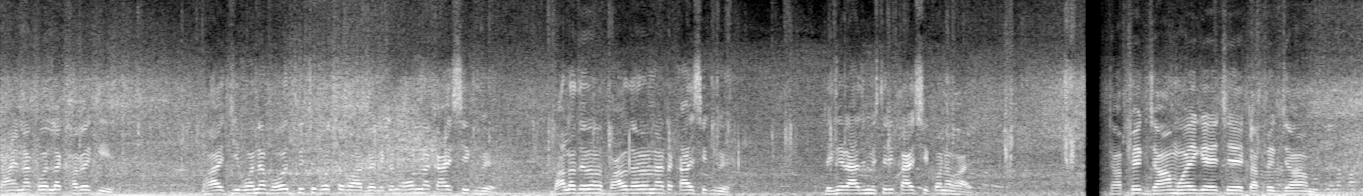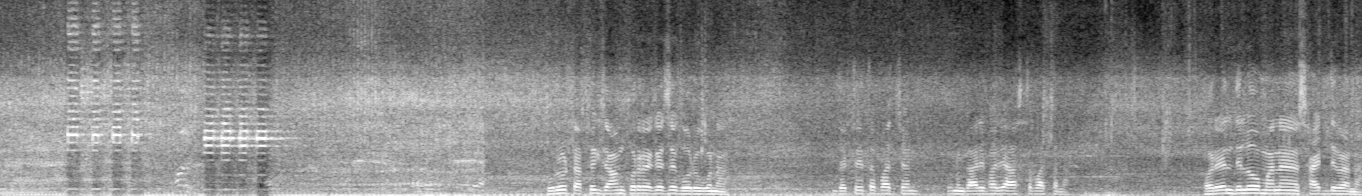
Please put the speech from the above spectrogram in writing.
কাজ না করলে খাবে কি ভাই জীবনে বহুত কিছু করতে পারবে কিন্তু অন্য কাজ শিখবে ভালো ধরনের ভালো ধরনের একটা কাজ শিখবে লেকিন রাজমিস্ত্রি কাজ শিখো না ভাই ট্রাফিক জাম হয়ে গিয়েছে ট্রাফিক জাম পুরো ট্রাফিক জাম করে রেখেছে গরুগুনা দেখতেই তো পাচ্ছেন কোনো গাড়ি ফাড়ি আসতে পারছে না হরেন दिलो মানে साइड देवे ना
